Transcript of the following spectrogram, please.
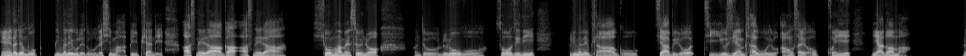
အဲဒါကြောင့်မို့ပရီးမီယာလိဂ်ကိုလည်းသူလက်ရှိမှာအပီဖြတ်နေအာဆနယ်ဒါကအာဆနယ်ဒါရှုံးမှမယ်ဆိုရင်တော့သူလူတို့ကိုစောစီဒီပရီးမီယာလိဂ်ဖလားကိုရပြီးတော့ဒီ UCM ဖလားကိုအောင်ဆိုင်အခွင့်ရေးညသွားမှာအဲ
